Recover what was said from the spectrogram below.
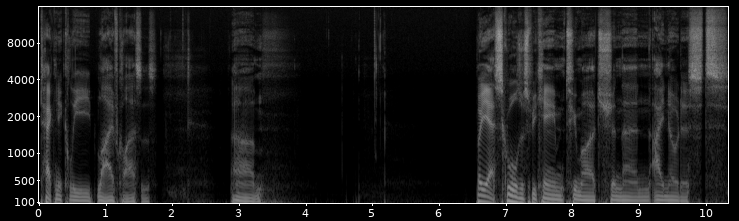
technically live classes. Um, but yeah, school just became too much, and then I noticed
